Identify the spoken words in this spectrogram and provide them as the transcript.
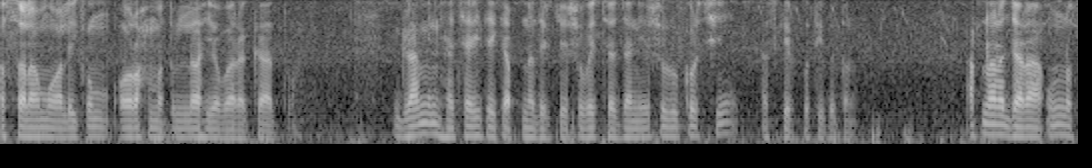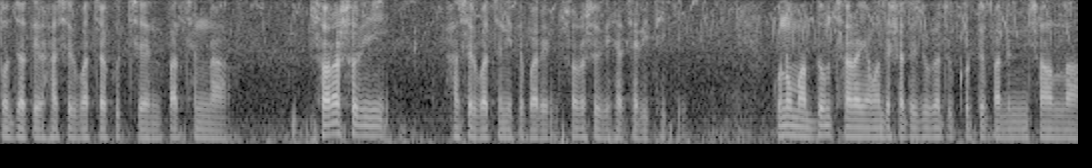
আসসালামু আলাইকুম ও রহমতুল্লাহি বারাকাত। গ্রামীণ হ্যাচারি থেকে আপনাদেরকে শুভেচ্ছা জানিয়ে শুরু করছি আজকের প্রতিবেদন। আপনারা যারা উন্নত জাতের হাঁসের বাচ্চা খুঁজছেন পাচ্ছেন না, সরাসরি হাঁসের বাচ্চা নিতে পারেন সরাসরি হ্যাচারি থেকে। কোনো মাধ্যম ছাড়াই আমাদের সাথে যোগাযোগ করতে পারেন ইনশাআল্লাহ।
